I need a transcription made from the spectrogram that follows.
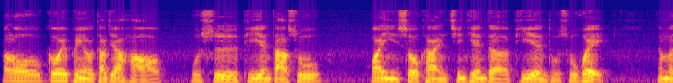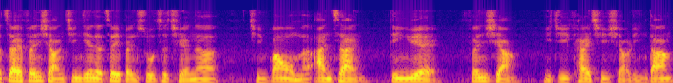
Hello，各位朋友，大家好，我是 p n 大叔，欢迎收看今天的 PM 读书会。那么在分享今天的这本书之前呢，请帮我们按赞、订阅、分享以及开启小铃铛。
